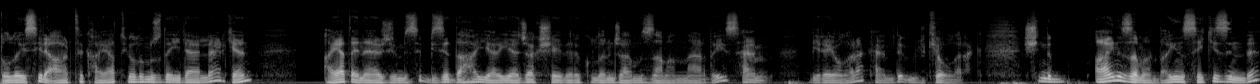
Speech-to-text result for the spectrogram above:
Dolayısıyla artık hayat yolumuzda ilerlerken hayat enerjimizi bize daha yarayacak şeylere kullanacağımız zamanlardayız. Hem birey olarak hem de ülke olarak. Şimdi Aynı zamanda ayın 8'inde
